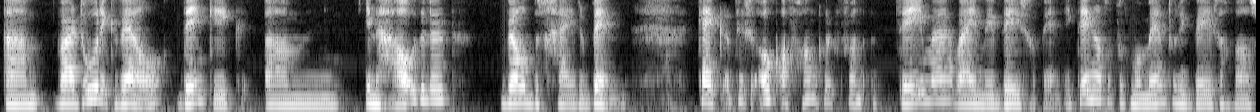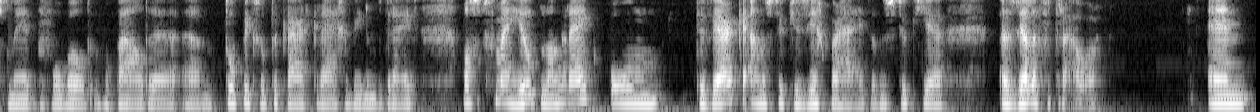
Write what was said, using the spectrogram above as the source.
Ehm, waardoor ik wel, denk ik, inhoudelijk wel bescheiden ben. Kijk, het is ook afhankelijk van het thema waar je mee bezig bent. Ik denk dat op het moment toen ik bezig was met bijvoorbeeld bepaalde topics op de kaart krijgen binnen een bedrijf, was het voor mij heel belangrijk om te werken aan een stukje zichtbaarheid, aan een stukje uh, zelfvertrouwen. En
